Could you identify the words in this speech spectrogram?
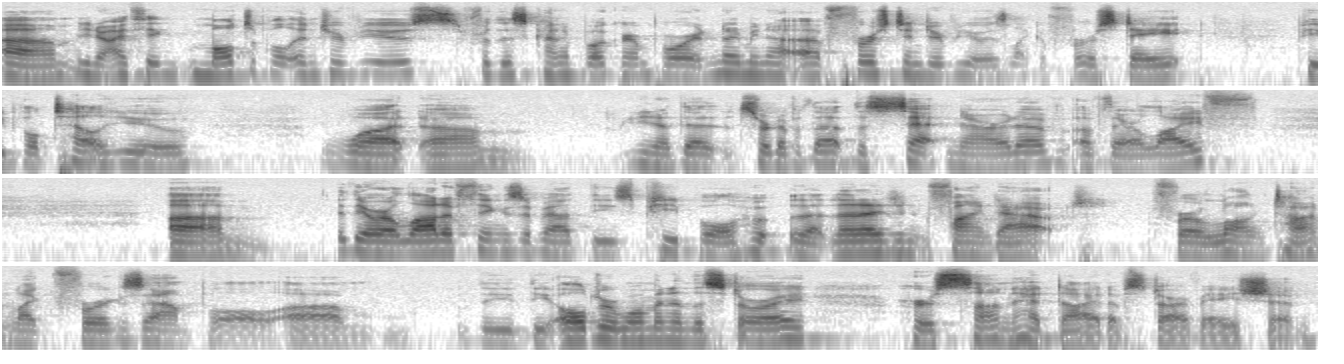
um, you know, I think multiple interviews for this kind of book are important. I mean, a, a first interview is like a first date. People tell you what um, you know the sort of the, the set narrative of their life. Um, there were a lot of things about these people who, that, that, I didn't find out for a long time. Like for example, um, the the older woman in the story, her son had died of starvation.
